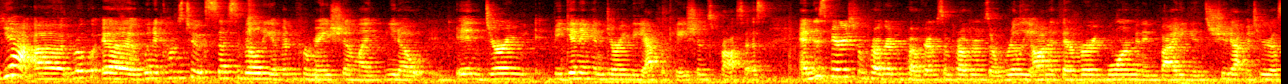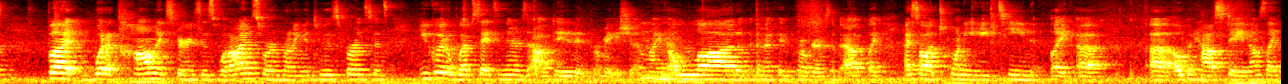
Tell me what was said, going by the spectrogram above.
Yeah, uh, real quick, uh, when it comes to accessibility of information, like, you know, in, during, beginning and during the applications process, and this varies from program to program, some programs are really on it, they're very warm and inviting and shoot out materials, but what a common experience is, what I'm sort of running into is, for instance, you go to websites and there's outdated information, like a lot of MFA programs have out, like, I saw a twenty eighteen, like, uh, uh, open house date, and I was like,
